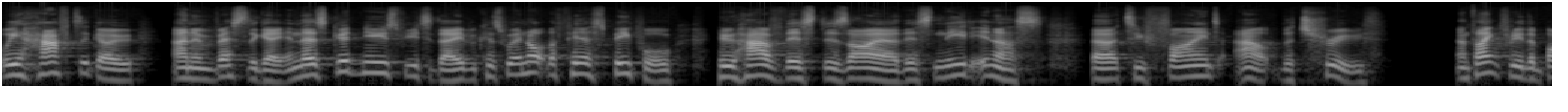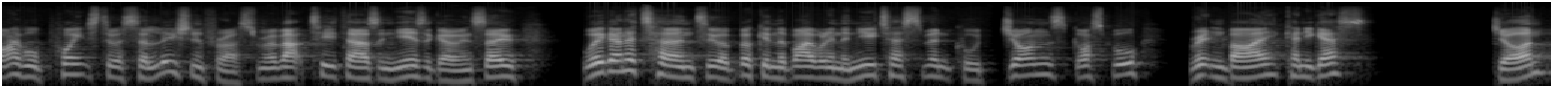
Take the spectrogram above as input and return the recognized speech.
We have to go and investigate. And there's good news for you today because we're not the first people who have this desire, this need in us uh, to find out the truth. And thankfully, the Bible points to a solution for us from about 2,000 years ago. And so we're going to turn to a book in the Bible in the New Testament called John's Gospel, written by, can you guess? John.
